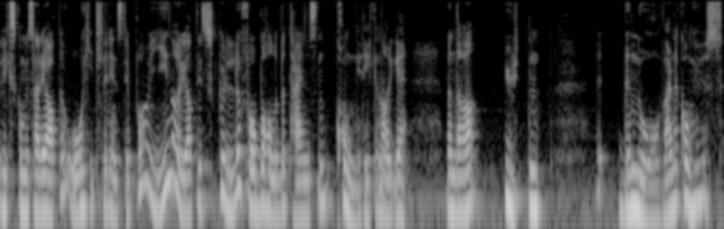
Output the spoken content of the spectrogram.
Rikskommissariatet og Hitler innstilt på å gi Norge at de skulle få beholde betegnelsen Kongeriket Norge. Men da uten eh, det nåværende kongehus.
